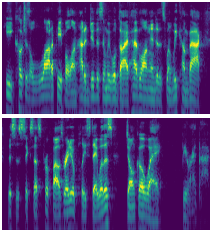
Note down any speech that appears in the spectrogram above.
He coaches a lot of people on how to do this and we will dive headlong into this when we come back. This is success profiles radio. Please stay with us. Don't go away. Be right back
